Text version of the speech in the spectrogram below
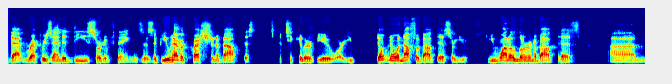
that represented these sort of things? As if you have a question about this particular view, or you don't know enough about this, or you you want to learn about this, um,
